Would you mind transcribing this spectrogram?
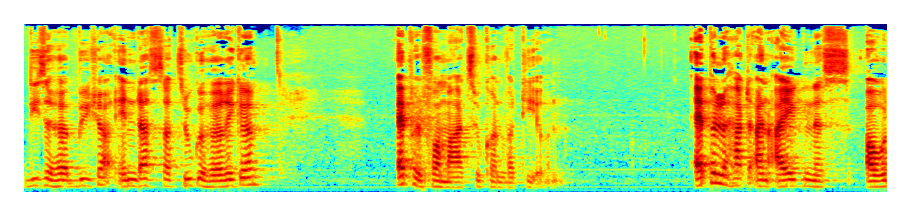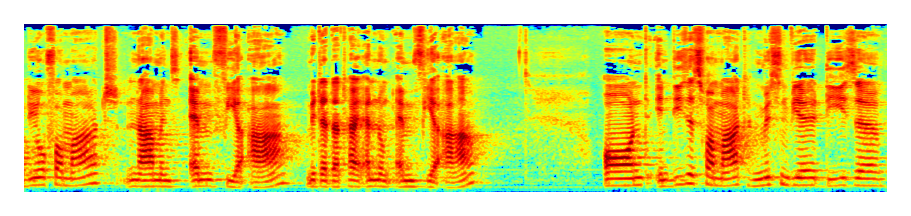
diese Hörbücher in das dazugehörige Apple-Format zu konvertieren. Apple hat ein eigenes Audioformat namens M4A mit der Dateiendung M4A. Und in dieses Format müssen wir diese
